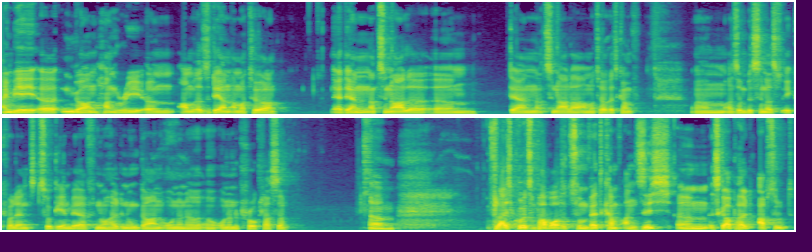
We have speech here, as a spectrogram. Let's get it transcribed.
INBA äh, Ungarn, Hungary, ähm, also deren Amateur, äh, deren nationale, ähm, deren nationaler Amateurwettkampf. Ähm, also ein bisschen das Äquivalent zur GmbF, nur halt in Ungarn ohne eine, ohne eine Pro-Klasse. Ähm, Vielleicht kurz ein paar Worte zum Wettkampf an sich. Ähm, es gab halt absolut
